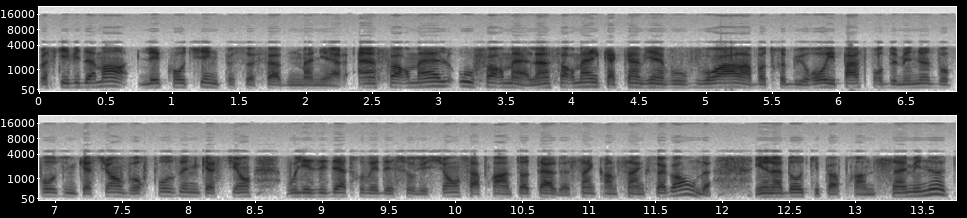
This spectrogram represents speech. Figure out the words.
Parce qu'évidemment, les coachings peuvent se faire d'une manière informelle ou formelle. Informelle, quelqu'un vient vous voir à votre bureau, il passe pour deux minutes, vous pose une question, vous reposez une question, vous les aidez à trouver des solutions, ça prend un total de 55 secondes. Il y en a d'autres qui peuvent prendre cinq minutes.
